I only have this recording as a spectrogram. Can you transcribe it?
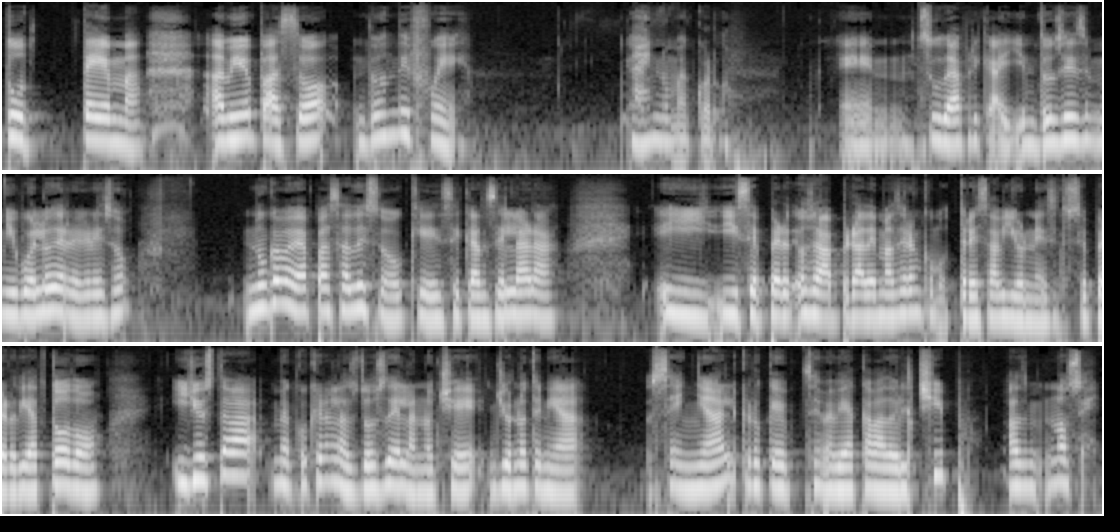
tu tema. A mí me pasó, ¿dónde fue? Ay, no me acuerdo en Sudáfrica y entonces mi vuelo de regreso nunca me había pasado eso, que se cancelara y, se perdió, o sea, pero además eran como tres aviones, entonces se perdía todo. Y yo estaba, me acuerdo que eran las 12 de la noche, yo no tenía señal, creo que se me había acabado el chip, no sé.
